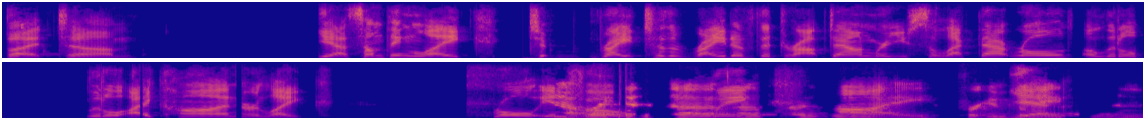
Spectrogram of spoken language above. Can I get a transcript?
but um, yeah, something like to right to the right of the drop down where you select that role, a little little icon or like role Yeah, info. like a, a- link. a- an eye for information. Yeah.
